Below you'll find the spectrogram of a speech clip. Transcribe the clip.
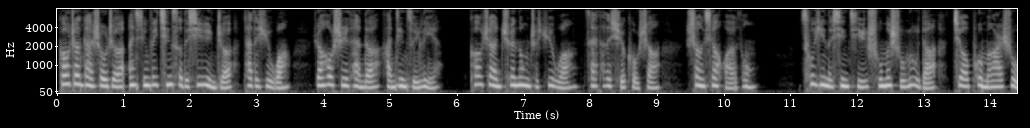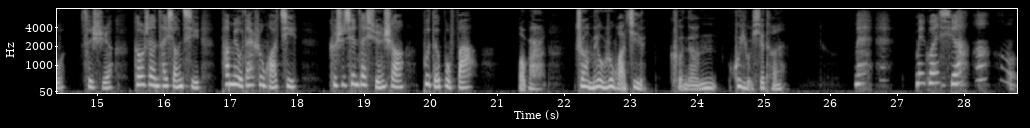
高湛感受着安心飞青涩的吸吮着他的欲望，然后试探的含进嘴里。高湛却弄着欲望在他的血口上上下滑动，粗硬的性器熟门熟路的就要破门而入。此时高湛才想起他没有带润滑剂。可是现在悬上，不得不发。宝贝儿，这样没有润滑剂，可能会有些疼。没，没关系。嗯，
